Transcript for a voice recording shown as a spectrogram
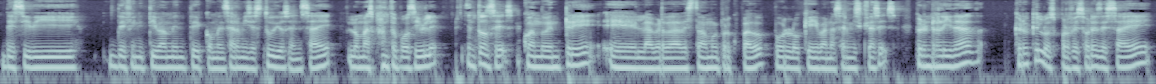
decidí definitivamente comenzar mis estudios en SAE lo más pronto posible. Entonces, cuando entré, eh, la verdad estaba muy preocupado por lo que iban a ser mis clases, pero en realidad creo que los profesores de SAE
